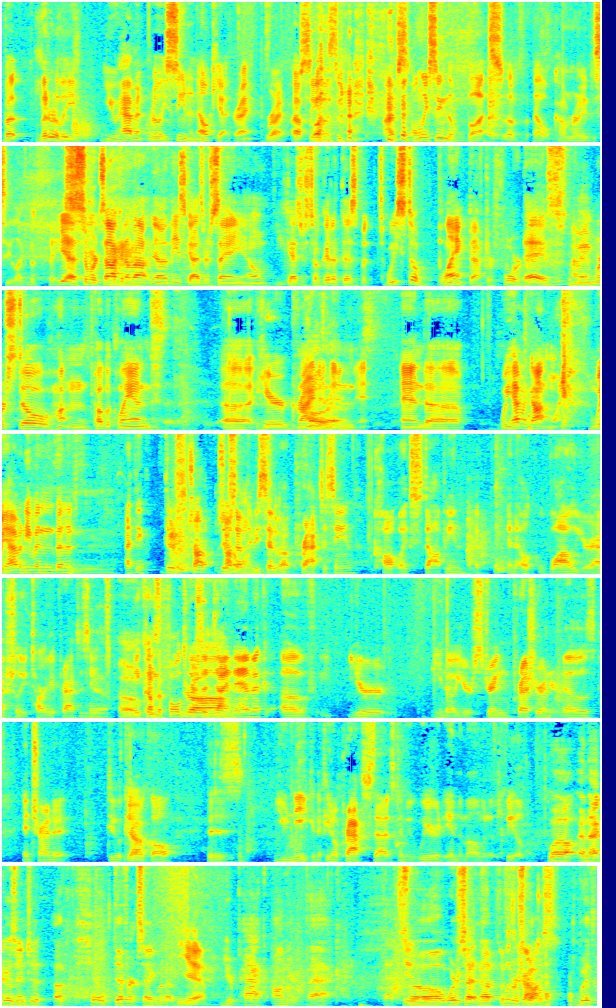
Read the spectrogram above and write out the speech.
but literally you haven't really seen an elk yet, right? Right. I've Up seen close. I've only seen the butts of elk. I'm ready to see like the face. yeah, so we're talking about you know these guys are saying you know you guys are so good at this, but we still blanked after four days. I mean we're still hunting public land uh, here, grinding Colorado. and and uh, we haven't gotten one. we haven't even been. I think there's Shot- shot there's at something one, to be said about practicing, call, like stopping a, an elk while you're actually target practicing. Yeah. Oh, come to full draw. There's a dynamic of your, you know, your string pressure in your nose and trying to do a cow Yeah. call that is unique. And if you don't practice that, it's gonna be weird in the moment of the field. Well, and that goes into a whole different segment of Yeah. your pack on your back. That too. So we're setting up the With first Crocs. couple with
